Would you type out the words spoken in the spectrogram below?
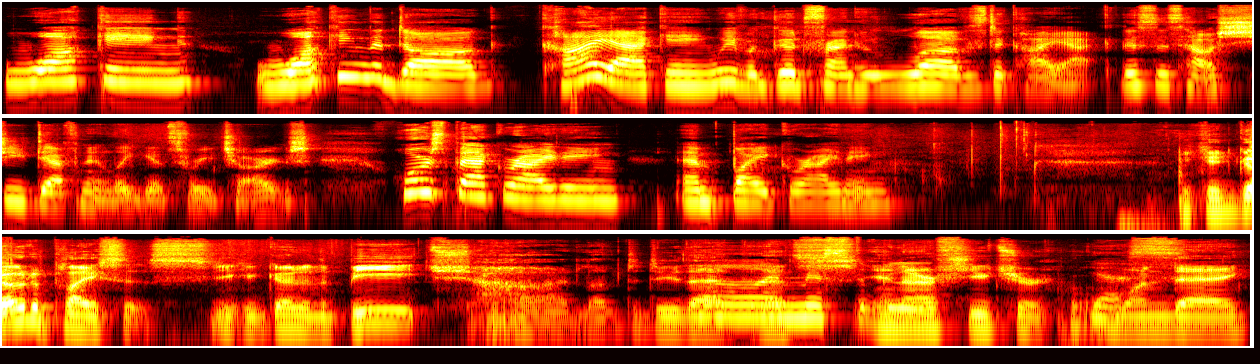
walking, walking the dog, kayaking. We have a good friend who loves to kayak. This is how she definitely gets recharged. Horseback riding and bike riding. You could go to places. You could go to the beach. Oh, I'd love to do that. Oh, I miss the beach. in our future Yes. one day.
